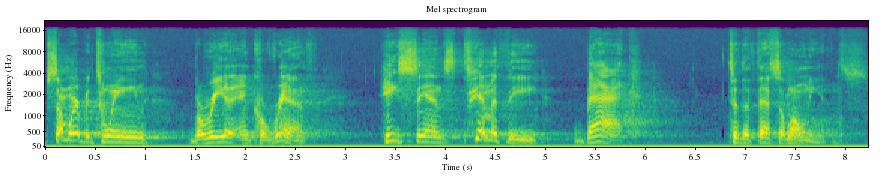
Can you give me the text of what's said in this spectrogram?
Somewhere between Berea and Corinth, he sends Timothy back to the Thessalonians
